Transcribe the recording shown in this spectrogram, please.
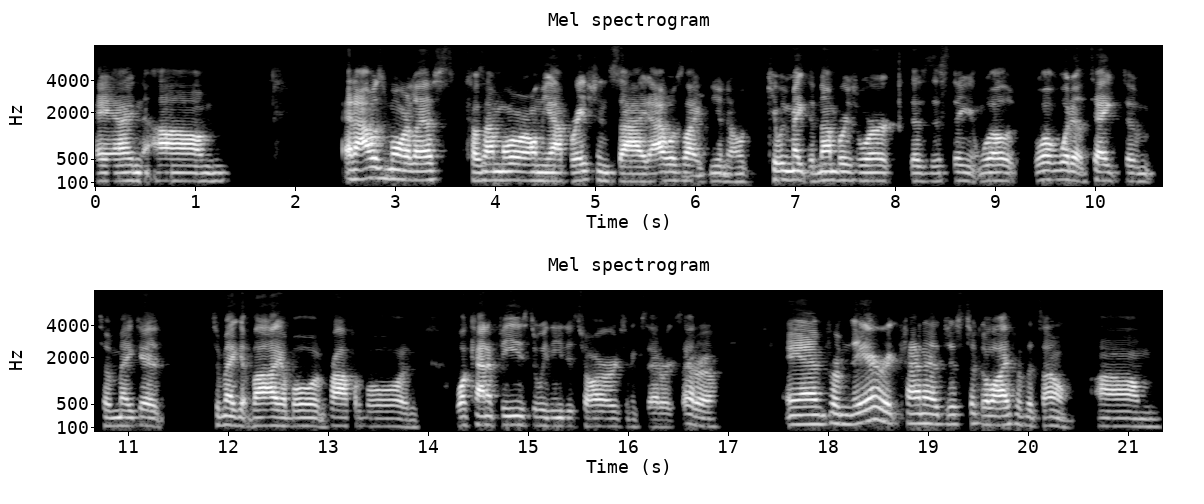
and um and I was more or less because I'm more on the operations side. I was like, you know, can we make the numbers work? Does this thing well? What would it take to to make it to make it viable and profitable? And what kind of fees do we need to charge? And et cetera, et cetera. And from there, it kind of just took a life of its own. Um,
